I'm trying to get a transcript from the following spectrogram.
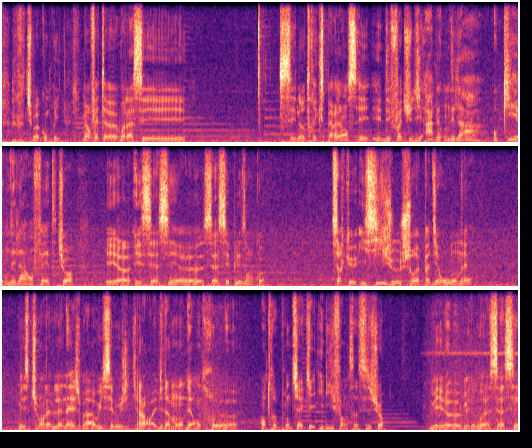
tu m'as compris. Mais en fait, voilà, c'est... c'est une autre expérience et, des fois tu dis ah mais on est là, ok on est là en fait, tu vois. Et, c'est assez, c'est assez plaisant quoi. C'est-à-dire que ici je, saurais pas dire où on est, mais si tu m'enlèves la neige, bah oui c'est logique. Alors évidemment on est entre, entre Pontiac et Ilif, hein, ça c'est sûr. Mais, mais donc voilà c'est assez,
